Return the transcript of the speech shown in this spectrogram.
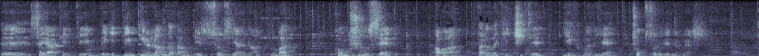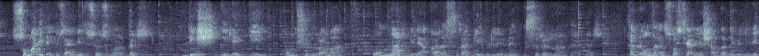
e, seyahat ettiğim ve gittiğim İrlanda'dan bir söz geldi aklıma. Komşunu sev ama aradaki çiti yıkma diye çok söylenirler. Somali'de güzel bir söz vardır. Diş ile dil komşudur ama onlar bile ara sıra birbirlerini ısırırlar derler. Tabi onların sosyal yaşamlarına yönelik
